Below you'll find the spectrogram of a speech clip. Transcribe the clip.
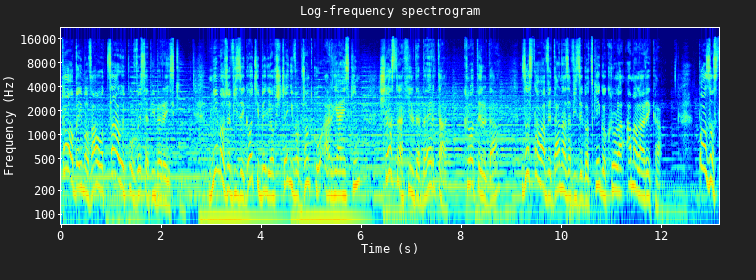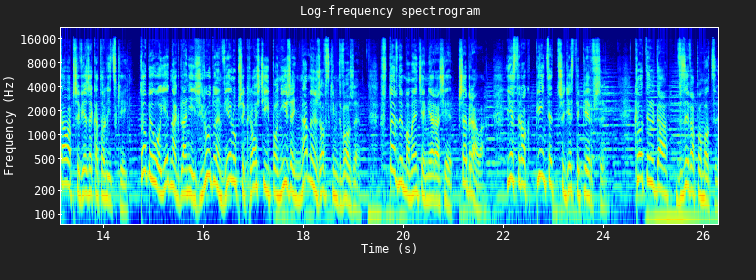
To obejmowało cały Półwysep Iberyjski. Mimo, że Wizygoci byli ochrzczeni w obrządku ariańskim, siostra Hildeberta, Klotylda, została wydana za wizygockiego króla Amalaryka. Pozostała przy wierze katolickiej. To było jednak dla niej źródłem wielu przykrości i poniżeń na mężowskim dworze. W pewnym momencie miara się przebrała. Jest rok 531. Klotylda wzywa pomocy.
